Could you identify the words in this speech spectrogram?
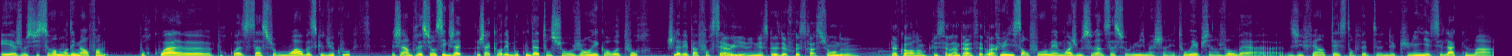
Et je me suis souvent demandé, mais enfin, pourquoi, euh, pourquoi ça sur moi? Parce que du coup, j'ai l'impression aussi que j'a- j'accordais beaucoup d'attention aux gens et qu'en retour, je l'avais pas forcément. Ah oui, il y a une espèce de frustration de. D'accord, donc plus ça l'intéressait pas. Donc lui, il s'en fout, mais moi, je me souviens de ça sur lui, machin et tout. Et puis un jour, bah, j'ai fait un test en fait de QI et c'est là qu'on m'a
